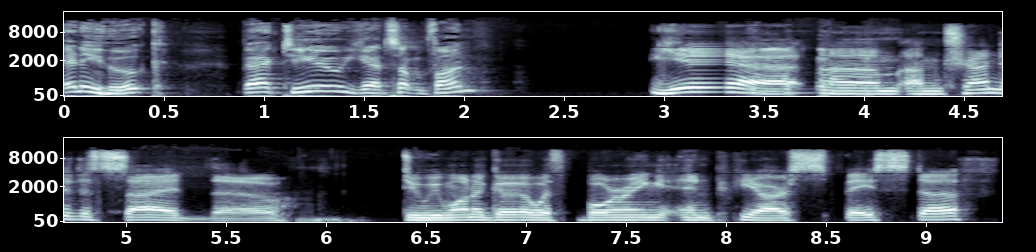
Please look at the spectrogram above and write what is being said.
any hook, back to you. You got something fun? Yeah, um, I'm trying to decide though. Do we want to go with boring NPR space stuff,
